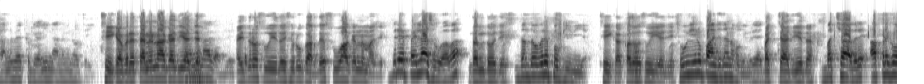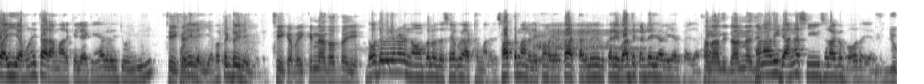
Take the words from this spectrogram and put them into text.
9814299923 ਠੀਕ ਹੈ ਵੀਰੇ ਤਿੰਨ ਨਾਗਾ ਜੀ ਅੱਜ। ਨਾ ਇਧਰੋਂ ਸੂਈ ਤੋਂ ਸ਼ੁਰੂ ਕਰਦੇ ਸੂਆ ਕਿੰਨਵਾਂ ਜੀ? ਵੀਰੇ ਪਹਿਲਾ ਸੂਆ ਵਾ। ਦੰਦੋ ਜੀ। ਦੰਦੋ ਵੀਰੇ ਪੁੱਗੀ ਵੀ ਆ। ਠੀਕ ਆ ਕਦੋਂ ਸੂਈ ਹੈ ਜੀ? ਸੂਈ ਇਹਨੂੰ 5 ਦਿਨ ਹੋ ਗਏ ਵੀਰੇ ਅੱਜ। ਬੱਚਾ ਜੀ ਇਹਦਾ। ਬੱਚਾ ਵੀਰੇ ਆਪਣੇ ਕੋ ਆਈ ਆ ਹੁਣੇ ਧਾਰਾ ਮਾਰ ਕੇ ਲੈ ਕੇ ਆਏ ਅਗਲੇ ਦੀ ਚੋਈ ਵੀ ਹੈ ਹੁਣੇ ਜੀ। ਲਈ ਆ ਆਪਾਂ ਪਿੰਡੋਂ ਹੀ ਲਈ ਆ। ਠੀਕ ਹੈ ਬਾਈ ਕਿੰਨਾ ਦੁੱਧ ਹੈ ਜੀ? ਦੁੱਧ ਵੀਰੇ ਉਹਨਾਂ ਨੇ 9 ਕਿਲੋ ਦੱਸਿਆ ਕੋਈ 8 ਮੰਨ ਲਏ 7 ਮੰਨ ਲਏ ਭਾਵੇਂ ਯਾਰ ਘੱਟ ਅਗਲੇ ਦੇ ਘਰੇ ਵੱਧ ਕੱਢੇ ਜਾਵੇ ਯਾਰ ਫਾਇਦਾ। ਥਣਾ ਦੀ ਡਨ ਜੀ। ਖਾਣਾ ਦੀ ਡਾਨਾ ਸੀਲ ਸਲੱਗ ਬਹੁਤ ਆ ਯਾਰ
